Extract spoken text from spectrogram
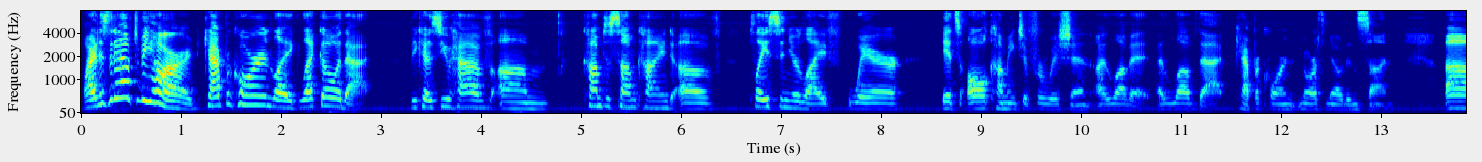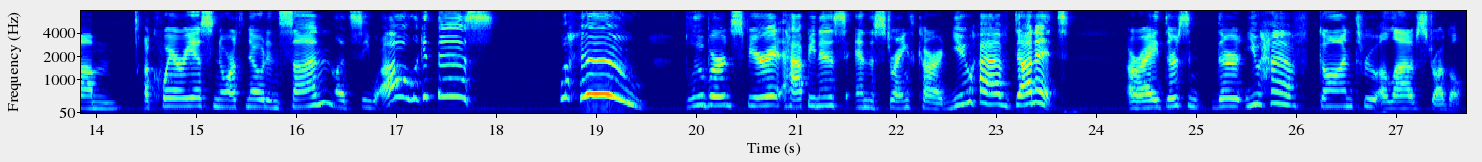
why does it have to be hard? Capricorn, like, let go of that because you have um, come to some kind of place in your life where it's all coming to fruition. I love it. I love that. Capricorn, North Node, and Sun. Um, Aquarius, North Node, and Sun. Let's see. Oh, look at this. Woohoo! Bluebird Spirit, Happiness, and the Strength card. You have done it. All right. There's there you have gone through a lot of struggle.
